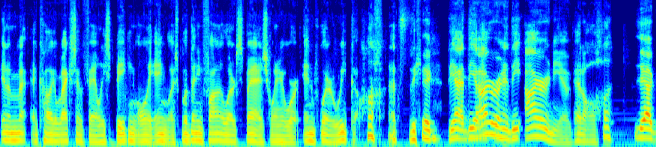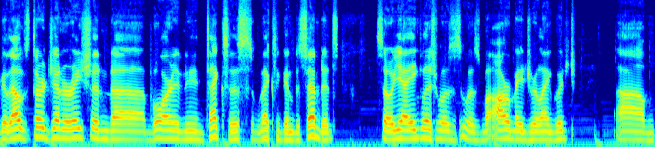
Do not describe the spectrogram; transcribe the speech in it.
in a, kind of like a Mexican family speaking only English, but then you finally learned Spanish when you were in Puerto Rico. That's the the the Exactly. irony the irony of it all. Yeah, because I was third generation uh, born in, in Texas, Mexican descendants. So yeah, English was was our major language. Um,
